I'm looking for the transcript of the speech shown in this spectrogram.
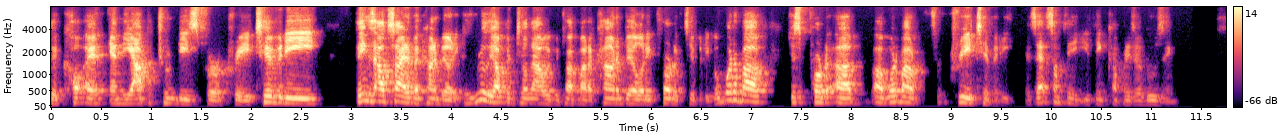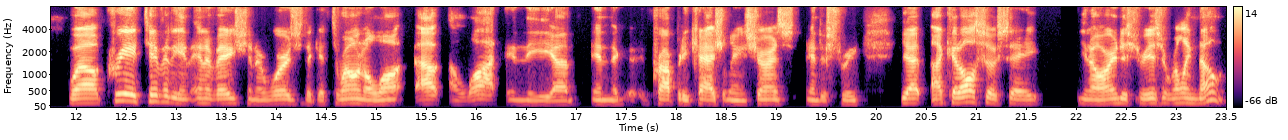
the and the opportunities for creativity, things outside of accountability? Because really, up until now, we've been talking about accountability, productivity. But what about just pro, uh, uh, what about creativity? Is that something that you think companies are losing? Well, creativity and innovation are words that get thrown a lot out a lot in the uh, in the property casualty insurance industry. Yet, I could also say, you know, our industry isn't really known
